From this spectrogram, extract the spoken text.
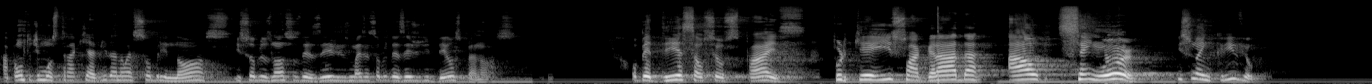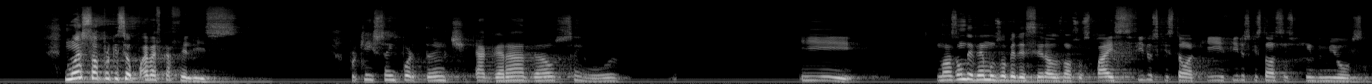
a ponto de mostrar que a vida não é sobre nós e sobre os nossos desejos, mas é sobre o desejo de Deus para nós. Obedeça aos seus pais, porque isso agrada ao Senhor. Isso não é incrível? Não é só porque seu pai vai ficar feliz, porque isso é importante, agrada ao Senhor. E nós não devemos obedecer aos nossos pais, filhos que estão aqui, filhos que estão assistindo, me ouçam.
